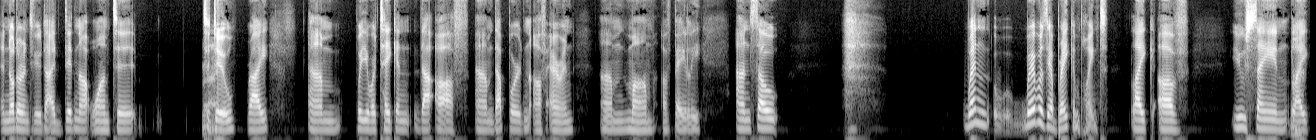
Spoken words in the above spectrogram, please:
another interview that I did not want to to Right. do, right? Um, but you were taking that off, um, that burden off Aren. um, mom of Baylee, and so when where was your breaking point? Like of you saying like,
